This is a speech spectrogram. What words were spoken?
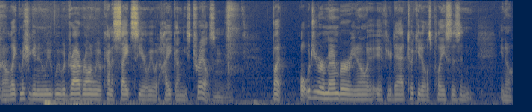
you know, Lake Michigan, and we, we would drive around, we would kind of sightsee or we would hike on these trails. Mm-hmm. But what would you remember, you know, if your dad took you to those places and, you know,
